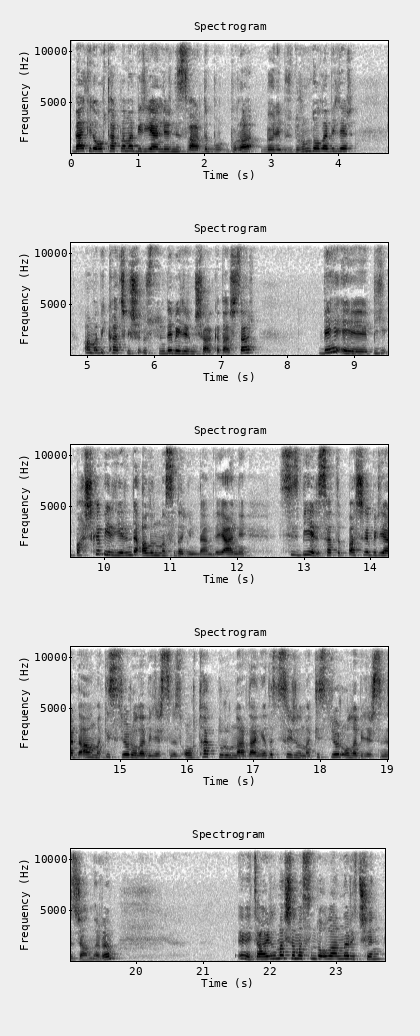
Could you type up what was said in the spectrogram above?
Belki de ortaklama bir yerleriniz vardı. Bu, bura böyle bir durum da olabilir. Ama birkaç kişi üstünde belirmiş arkadaşlar. Ve e, başka bir yerinde alınması da gündemde. Yani siz bir yeri satıp başka bir yerde almak istiyor olabilirsiniz. Ortak durumlardan ya da sıyrılmak istiyor olabilirsiniz canlarım. Evet ayrılma aşamasında olanlar için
